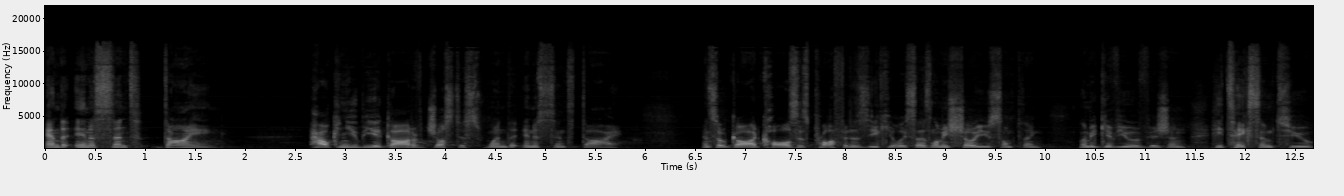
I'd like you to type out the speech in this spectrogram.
and the innocent dying. How can you be a God of justice when the innocent die? And so God calls his prophet Ezekiel. He says, Let me show you something. Let me give you a vision. He takes him to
